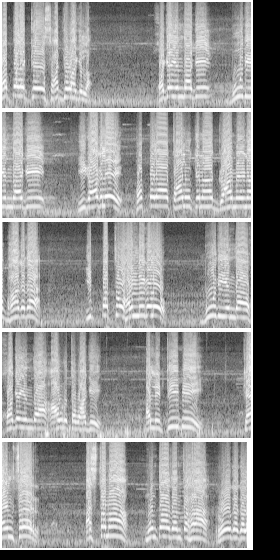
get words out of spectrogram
ಕೊಪ್ಪಳಕ್ಕೆ ಸಾಧ್ಯವಾಗಿಲ್ಲ. ಹೊಗೆಯಿಂದಾಗಿ, ಬೂದಿಯಿಂದಾಗಿ ಈಗಾಗಲೇ ಕೊಪ್ಪಳ ತಾಲೂಕಿನ ಗ್ರಾಮೀಣ ಭಾಗದ ಇಪ್ಪತ್ತು ಹಳ್ಳಿಗಳು ಬೂದಿಯಿಂದ, ಹೊಗೆಯಿಂದ ಆವೃತವಾಗಿ ಅಲ್ಲಿ ಟಿ ಬಿ ಕ್ಯಾನ್ಸರ್ ಅಸ್ತಮಾ ಮುಂತಾದಂತಹ ರೋಗಗಳ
